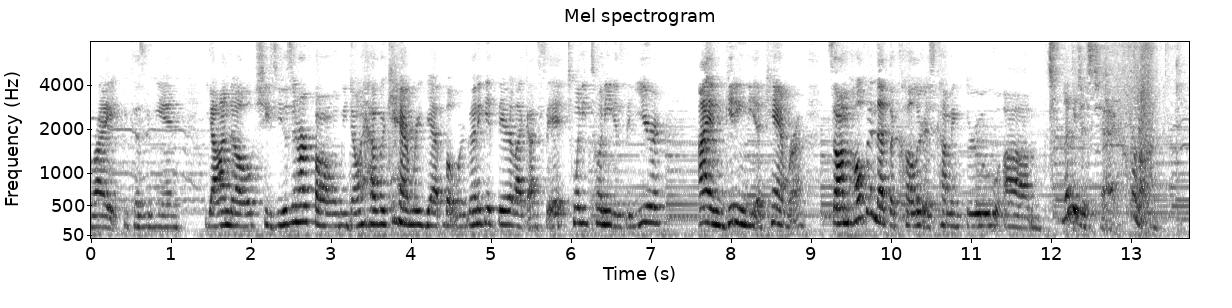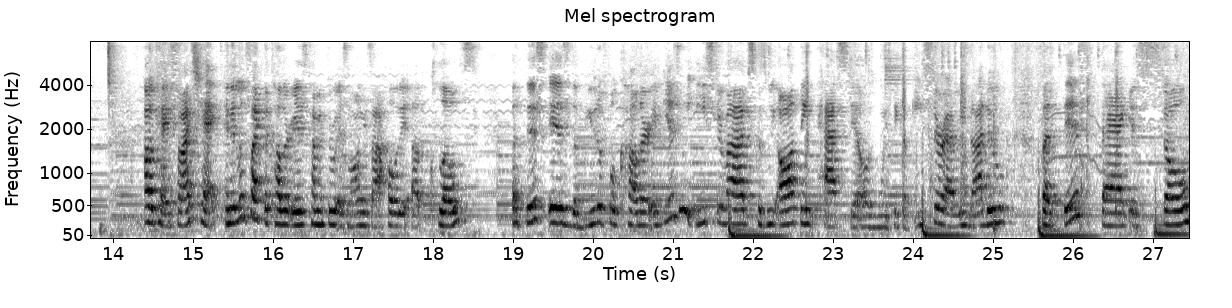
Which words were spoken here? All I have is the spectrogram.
bright because again, y'all know she's using her phone. We don't have a camera yet, but we're gonna get there. Like I said, 2020 is the year I am getting me a camera. So I'm hoping that the color is coming through. Um, let me just check, hold on. Okay, so I checked and it looks like the color is coming through as long as I hold it up close. but this is the beautiful color. It gives me Easter vibes because we all think pastels when we think of Easter, at least I do. But this bag is so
